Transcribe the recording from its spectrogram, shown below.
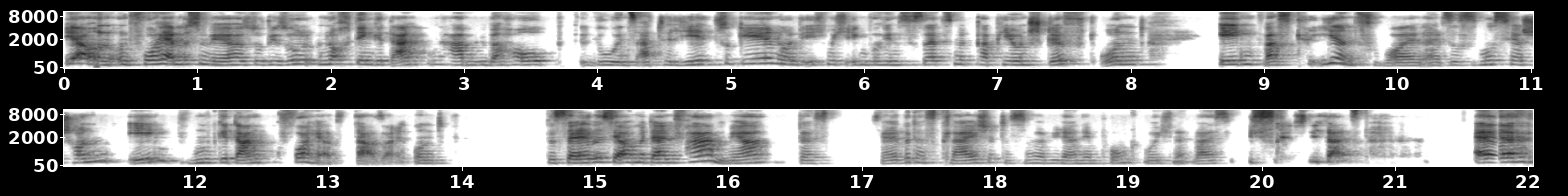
Ja, und, und vorher müssen wir ja sowieso noch den Gedanken haben, überhaupt du ins Atelier zu gehen und ich mich irgendwo hinzusetzen mit Papier und Stift und irgendwas kreieren zu wollen. Also es muss ja schon irgendein Gedanken vorher da sein. Und dasselbe ist ja auch mit deinen Farben, ja. Dasselbe, das Gleiche, das sind wir wieder an dem Punkt, wo ich nicht weiß, wie es richtig heißt. Äh,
